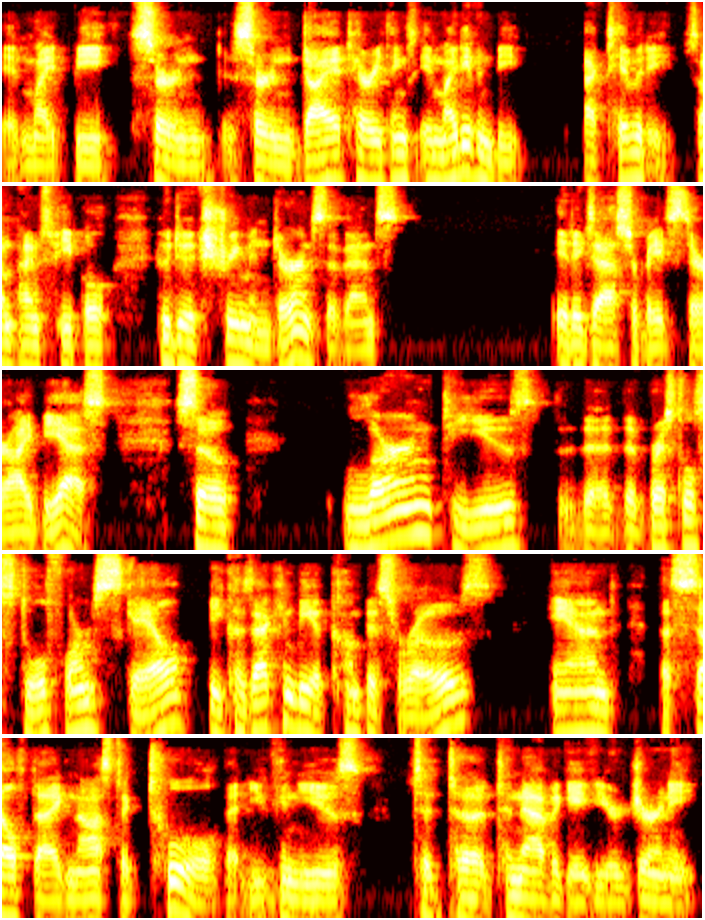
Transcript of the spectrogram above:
It might be certain certain dietary things. It might even be activity. Sometimes people who do extreme endurance events, it exacerbates their IBS. So learn to use the the Bristol stool form scale because that can be a compass rose and a self diagnostic tool that you can use to, to, to, navigate your journey.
